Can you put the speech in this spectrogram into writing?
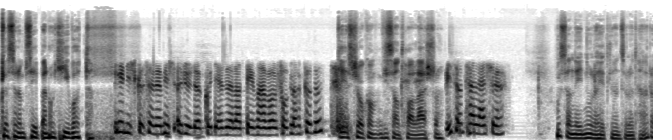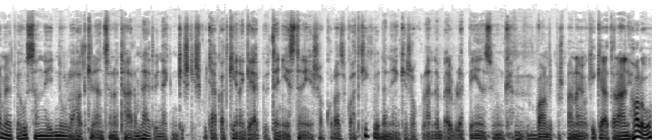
Köszönöm szépen, hogy hívott. Én is köszönöm, és örülök, hogy ezzel a témával foglalkozott. Kész sokan, viszont hallásra. Viszont hallásra. 24 illetve 24 Lehet, hogy nekünk is kiskutyákat kéne Gergő tenyészteni, és akkor azokat kiküldenénk, és akkor lenne belőle pénzünk. Valamit most már nagyon ki kell találni. Haló?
